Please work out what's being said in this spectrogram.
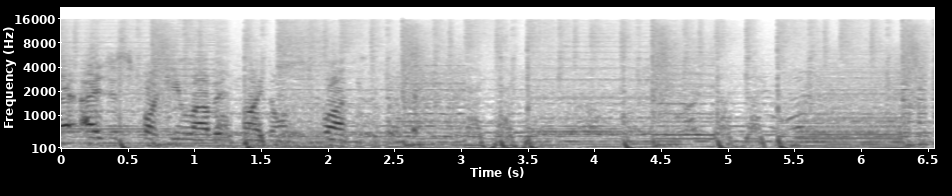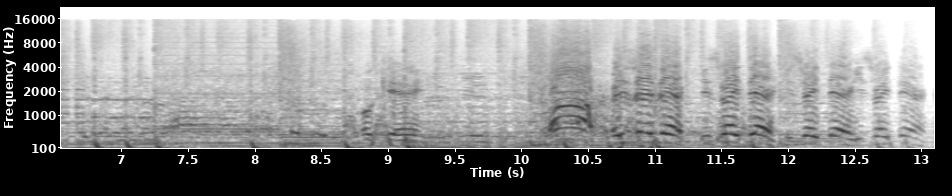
I, I just fucking love it. No, I don't. Fuck. Okay. Ah! He's right there! He's right there! He's right there! He's right there!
